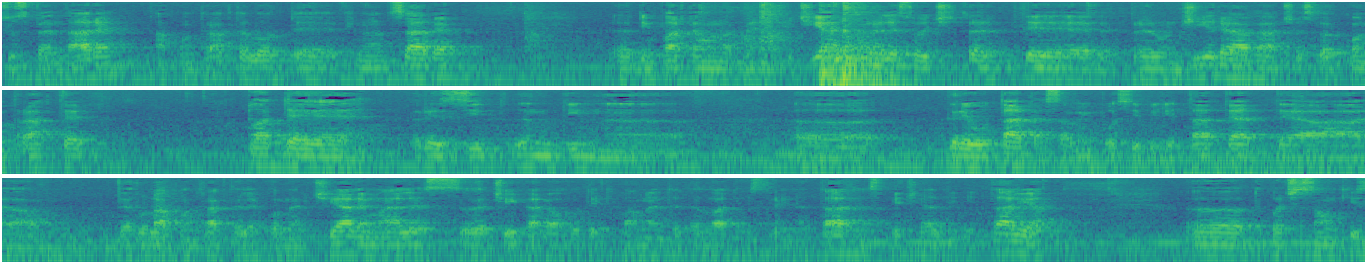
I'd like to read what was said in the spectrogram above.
suspendare a contractelor de finanțare uh, din partea unor beneficiari, unele solicitări de prelungire a acestor contracte, toate rezidând din uh, uh, greutatea sau imposibilitatea de a derula contractele comerciale, mai ales uh, cei care au avut echipamente de luat din străinătate, în special din Italia. Uh, după ce s-au închis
